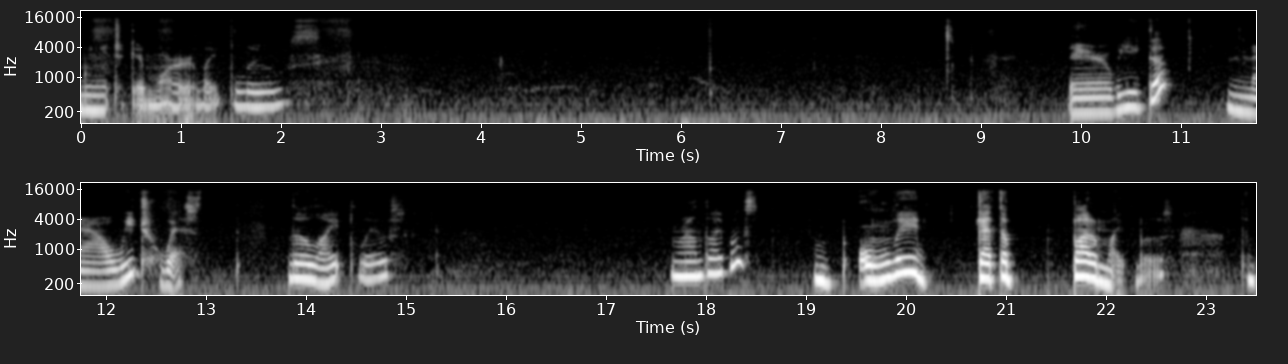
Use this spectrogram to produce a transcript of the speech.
We need to get more light blues. There we go. Now we twist the light blues around the light blues. Only get the bottom light blues. The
